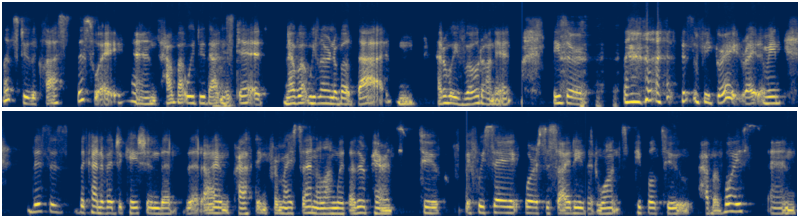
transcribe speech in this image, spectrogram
Let's do the class this way. And how about we do that right. instead? Now about we learn about that? And how do we vote on it? These are this would be great right? I mean this is the kind of education that that i'm crafting for my son along with other parents too if we say we're a society that wants people to have a voice and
